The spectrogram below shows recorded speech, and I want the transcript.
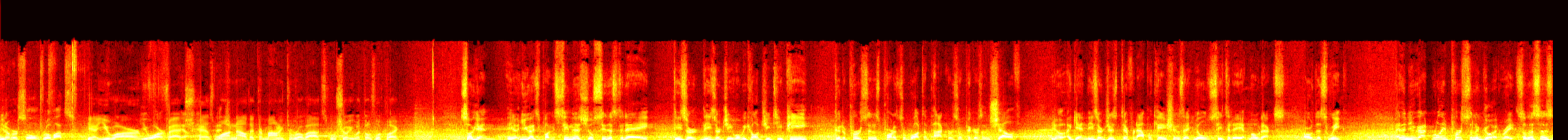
Universal Robots? Yeah, UR, UR, Fetch yeah. has Fetch. one now that they're mounting to robots. We'll show you what those look like. So again, you, know, you guys have probably seen this. You'll see this today. These are these are G, what we call GTP, good to persons. Products are brought to packers or pickers on shelf. You know, again, these are just different applications that you'll see today at Modex or this week. And then you've got really person to good, right? So this is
